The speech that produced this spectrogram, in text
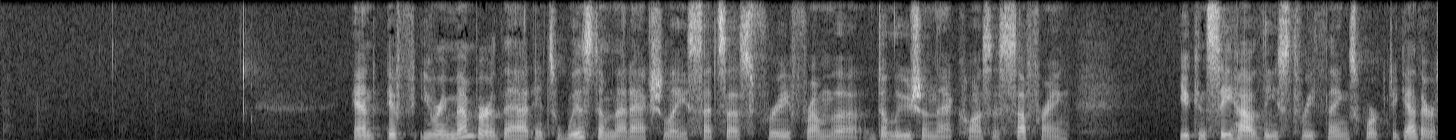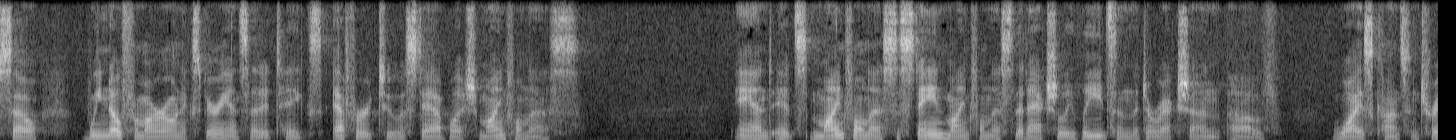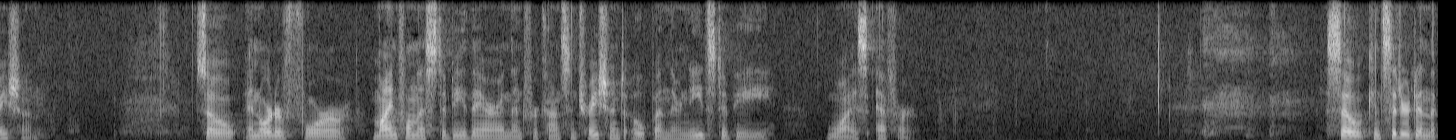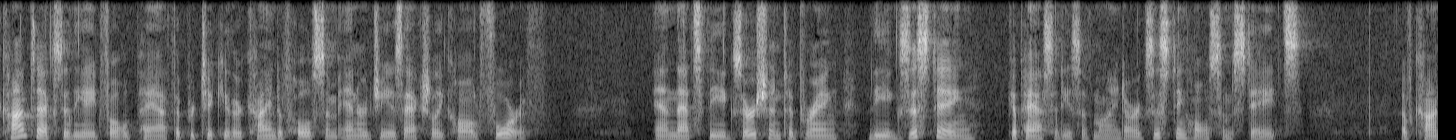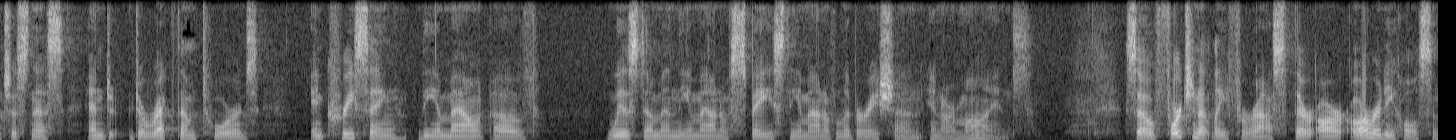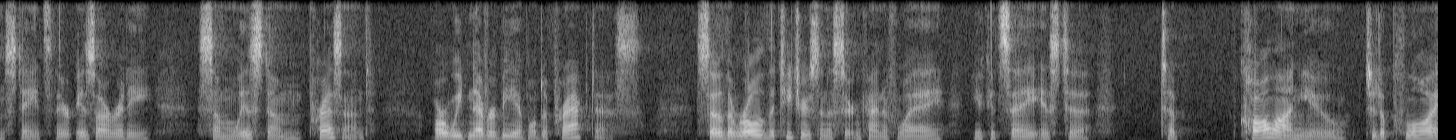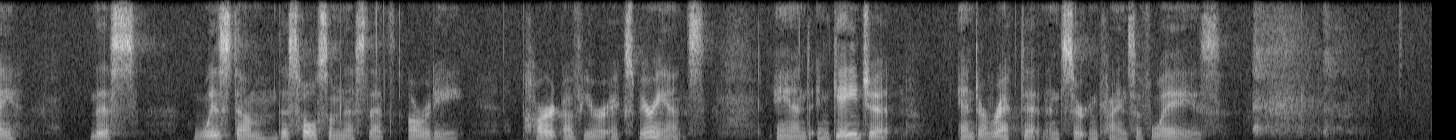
And if you remember that it's wisdom that actually sets us free from the delusion that causes suffering, you can see how these three things work together. So we know from our own experience that it takes effort to establish mindfulness. And it's mindfulness, sustained mindfulness, that actually leads in the direction of wise concentration. So, in order for mindfulness to be there and then for concentration to open, there needs to be wise effort. So, considered in the context of the Eightfold Path, a particular kind of wholesome energy is actually called forth. And that's the exertion to bring the existing capacities of mind, our existing wholesome states of consciousness, and d- direct them towards increasing the amount of wisdom and the amount of space, the amount of liberation in our minds. So, fortunately for us, there are already wholesome states, there is already some wisdom present, or we'd never be able to practice. So, the role of the teachers, in a certain kind of way, you could say, is to, to call on you to deploy this wisdom, this wholesomeness that's already part of your experience, and engage it and direct it in certain kinds of ways.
